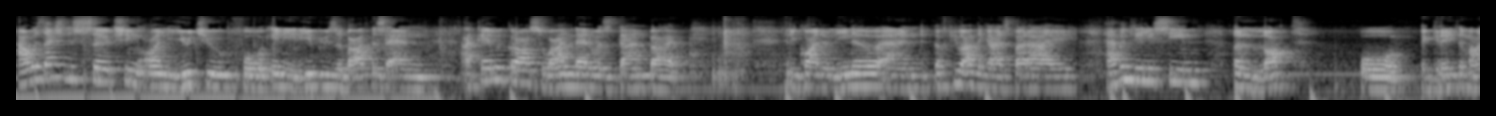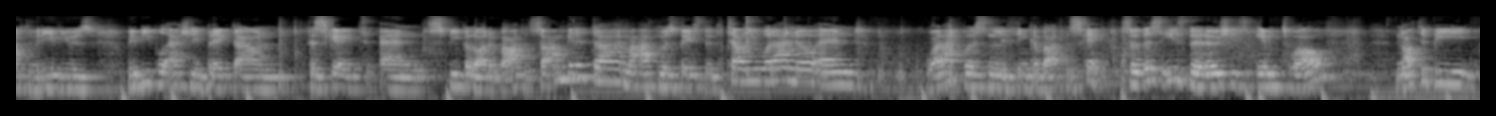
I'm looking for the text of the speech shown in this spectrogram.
I was actually searching on YouTube for any reviews about this and I came across one that was done by Ricardo Lino and a few other guys, but I haven't really seen a lot or a great amount of reviews where people actually break down the skate and speak a lot about it. So I'm gonna try my utmost best to tell you what I know and what I personally think about the skate. So this is the Roces M12, not to be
